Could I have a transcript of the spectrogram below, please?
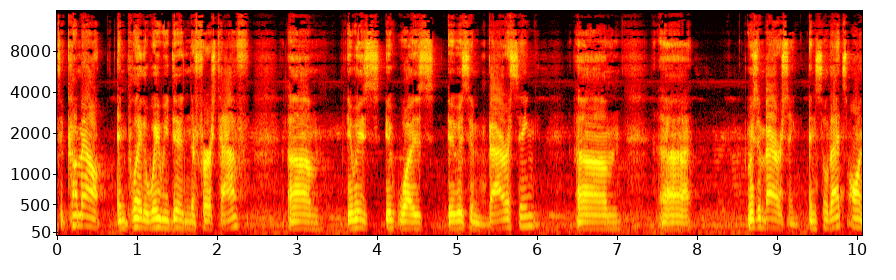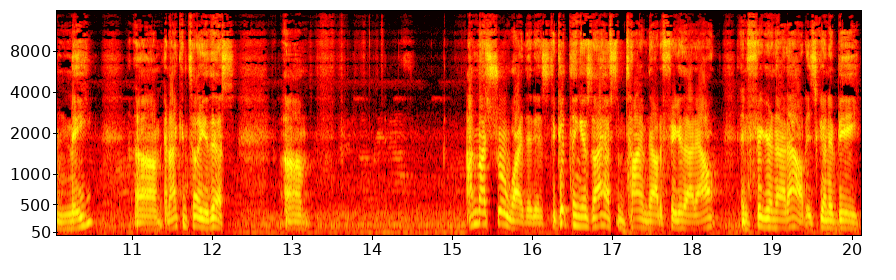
To come out and play the way we did in the first half, um, it was it was it was embarrassing. Um, uh, it was embarrassing, and so that's on me. Um, and I can tell you this. Um, I'm not sure why that is. The good thing is I have some time now to figure that out, and figuring that out is going to be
